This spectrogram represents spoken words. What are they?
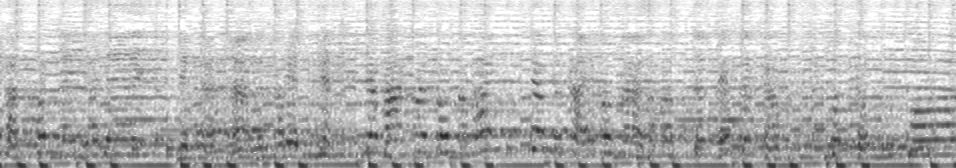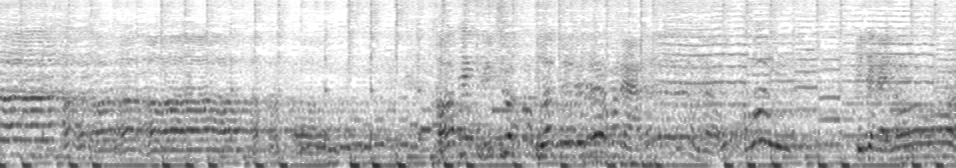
ห็นหน้าคนตะเวนเห็นอย่าผ่านมาตรงกับไว้ย้ำจะไก่ก็มาสมัครจังเล็กจังกำคนจนพอขอเพลงถึงช่วงก็เผื่อเธอเด้อมาหนาเด้อมาหนาโอ้ยเป็นยังไงเนาะ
